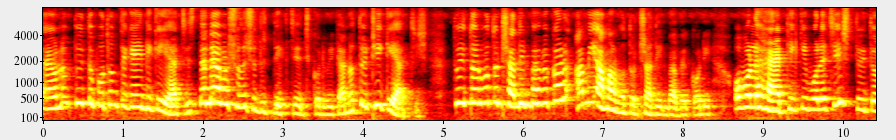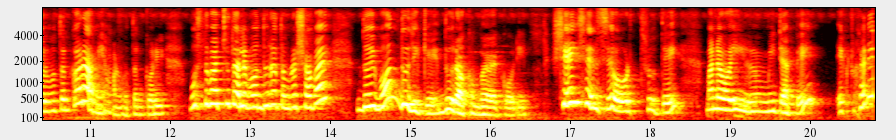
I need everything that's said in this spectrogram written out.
তাই বললাম, তুই তো প্রথম থেকে এই দিকেই আছিস, তাহলে আবার শুধু শুধু দিক চেঞ্জ করবি কেন? তুই ঠিকই আছিস। তুই তোর মতন স্বাধীনভাবে কর, আমি আমার মতন স্বাধীনভাবে করি। ও বলে হ্যাঁ ঠিকই বলেছিস, তুই তোর মতন কর, আমি আমার মতন করি। বুঝতে পারছ তাহলে বন্ধুরা, তোমরা সবাই দুই বোন দুদিকে দুই রকমভাবে করি। সেই সেন্সে ওর থ্রুতেই মানে ওই মিট আপে একটুখানি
